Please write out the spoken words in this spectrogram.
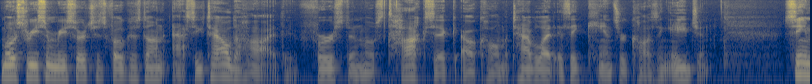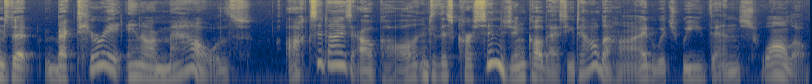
Most recent research has focused on acetaldehyde, the first and most toxic alcohol metabolite as a cancer-causing agent. Seems that bacteria in our mouths oxidize alcohol into this carcinogen called acetaldehyde, which we then swallow.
